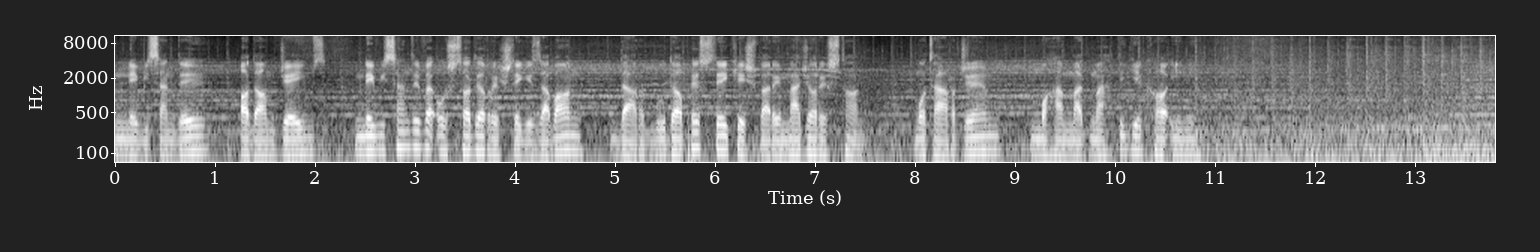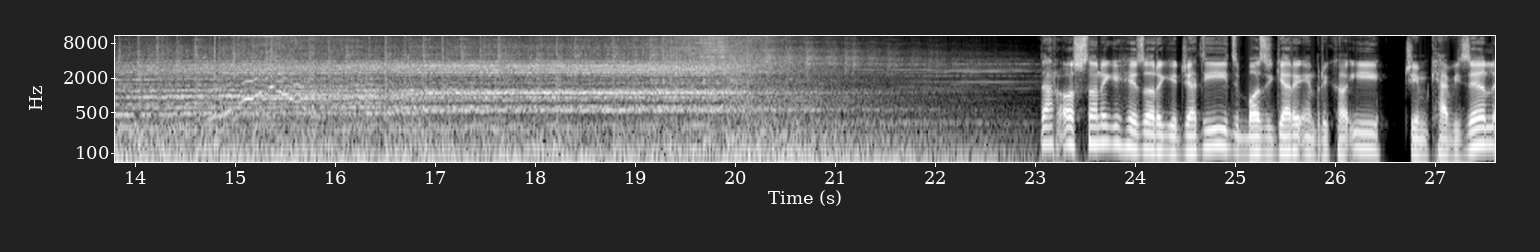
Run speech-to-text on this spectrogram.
نویسنده آدام جیمز نویسنده و استاد رشته زبان در بوداپست کشور مجارستان مترجم محمد مهدی کائینی در آستانه هزاره جدید بازیگر امریکایی جیم کویزل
